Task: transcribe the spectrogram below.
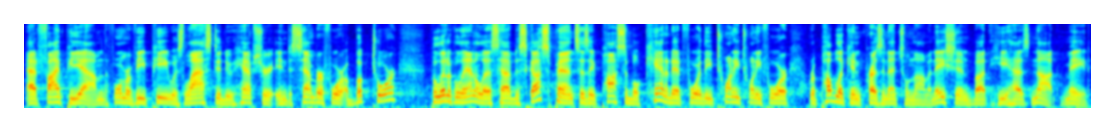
at 5 p.m. The former VP was last in New Hampshire in December for a book tour. Political analysts have discussed Pence as a possible candidate for the 2024 Republican presidential nomination, but he has not made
